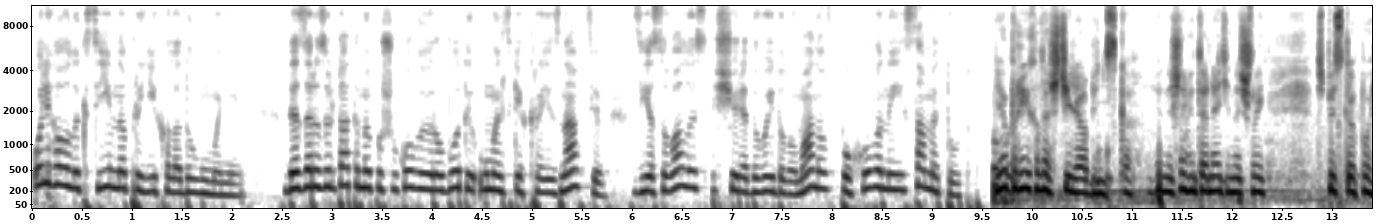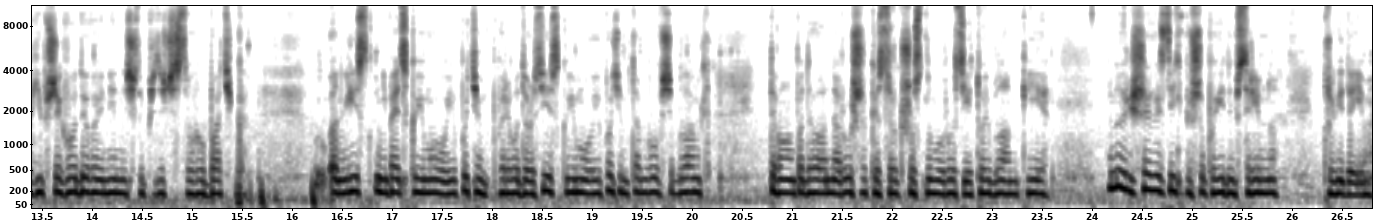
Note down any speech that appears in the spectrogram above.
Ольга Олексіївна приїхала до Умані, де за результатами пошукової роботи уманських краєзнавців з'ясувалось, що рядовий Доломанов похований саме тут. Я приїхала з Челябинська. Я в інтернеті, знайшли в списках погибших води війни, знайшли прізвище свого батька англійською, німецькою мовою, потім перевод російською мовою, потім там був ще бланк, де мама подавала на рушики в 46-му році, і той бланк є. Ну, вирішили з дітьми, що поїдемо все рівно провідаємо.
